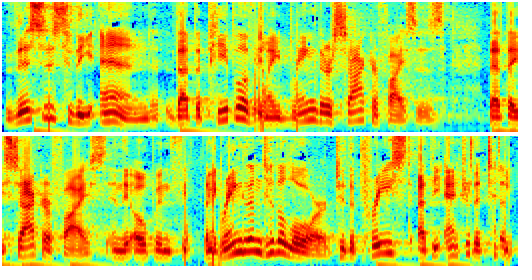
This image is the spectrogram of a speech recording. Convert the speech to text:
This is to the end that the people of Israel may bring their sacrifices that they sacrifice in the open field. They bring them to the Lord, to the priest at the entrance of the tent,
